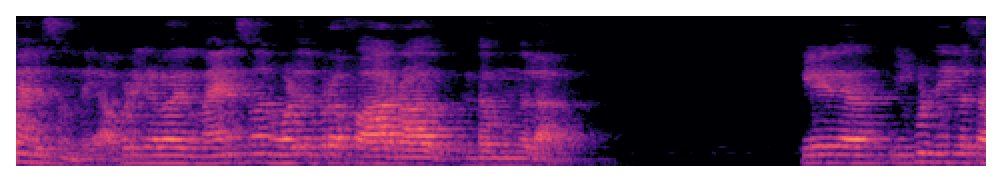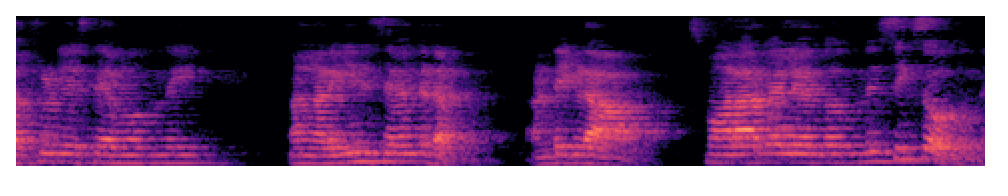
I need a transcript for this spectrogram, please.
మైనస్ ఉంది. అప్పుడు ఇక్కడ minus one whole power of r రాదు ఇంత ముందులా. క్లియర్ కదా? ఇప్పుడు దీనిలో సబ్స్టిట్యూట్ చేస్తే ఏమవుతుంది? మనం అడిగింది సెవెంత్ టర్మ్ అంటే ఇక్కడ స్మాల్ ఆర్ వాల్యూ ఎంత అవుతుంది? సిక్స్ అవుతుంది.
